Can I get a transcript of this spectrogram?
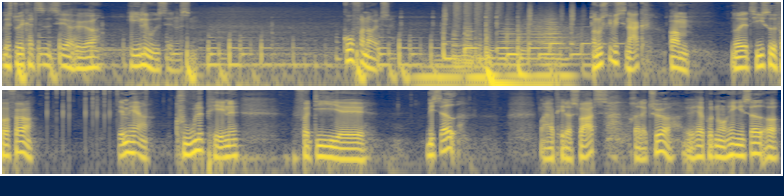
hvis du ikke har tid til at høre hele udsendelsen. God fornøjelse. Og nu skal vi snakke om noget, jeg teasede for før. Dem her kuglepinde, fordi øh, vi sad, mig og Peter Svarts, redaktør øh, her på Den Uafhængige, sad og,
